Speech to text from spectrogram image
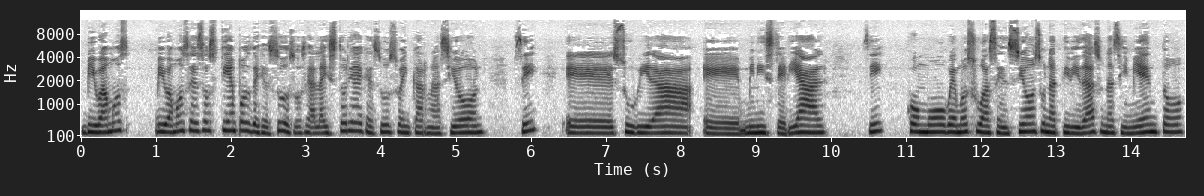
vivamos, vivamos esos tiempos de Jesús, o sea, la historia de Jesús, su encarnación, ¿sí? Eh, su vida eh, ministerial, ¿sí? cómo vemos su ascensión, su natividad, su nacimiento,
